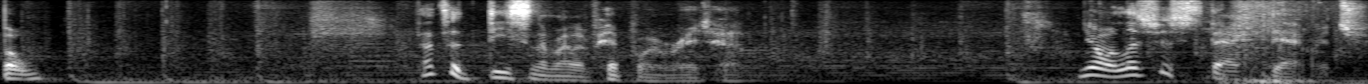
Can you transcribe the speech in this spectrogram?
But that's a decent amount of hit point rage had. You know what, let's just stack damage.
